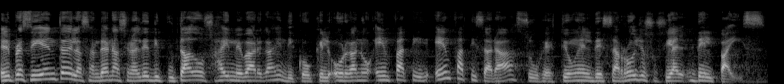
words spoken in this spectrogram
El presidente de la Asamblea Nacional de Diputados, Jaime Vargas, indicó que el órgano enfatizará su gestión en el desarrollo social del país.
